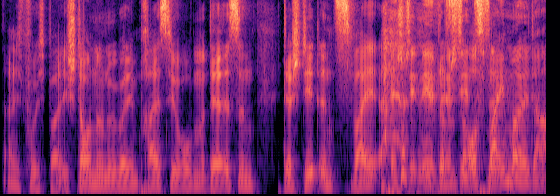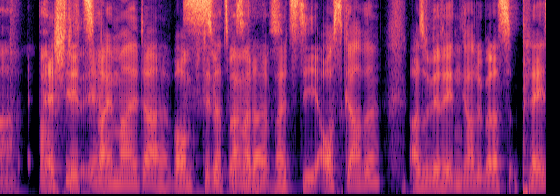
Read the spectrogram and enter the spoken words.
Eigentlich furchtbar. Ich staune nur über den Preis hier oben. Der ist in, der steht in zwei. Er steht, nee, das steht zweimal da. Warum er steht, steht zweimal da. Warum steht er zweimal da? Weil es die Ausgabe, also wir reden gerade über das Play,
